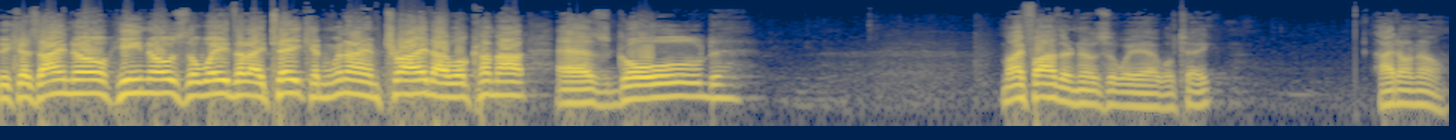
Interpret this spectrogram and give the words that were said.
Because I know He knows the way that I take, and when I am tried, I will come out as gold. My Father knows the way I will take. I don't know.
